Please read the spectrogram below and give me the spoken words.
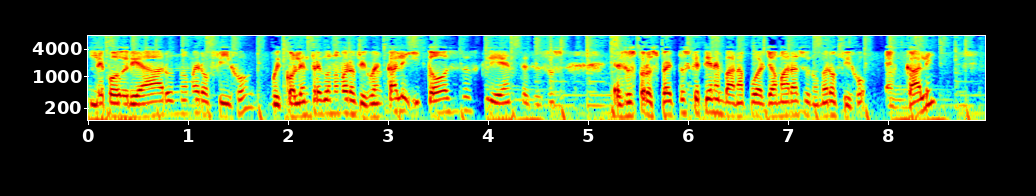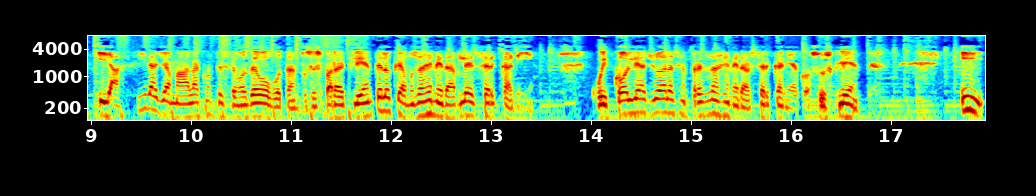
le podría dar un número fijo, Wicol le entrega un número fijo en Cali y todos esos clientes, esos, esos prospectos que tienen van a poder llamar a su número fijo en Cali y así la llamada la contestemos de Bogotá. Entonces para el cliente lo que vamos a generarle es cercanía. Wicol le ayuda a las empresas a generar cercanía con sus clientes. Y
